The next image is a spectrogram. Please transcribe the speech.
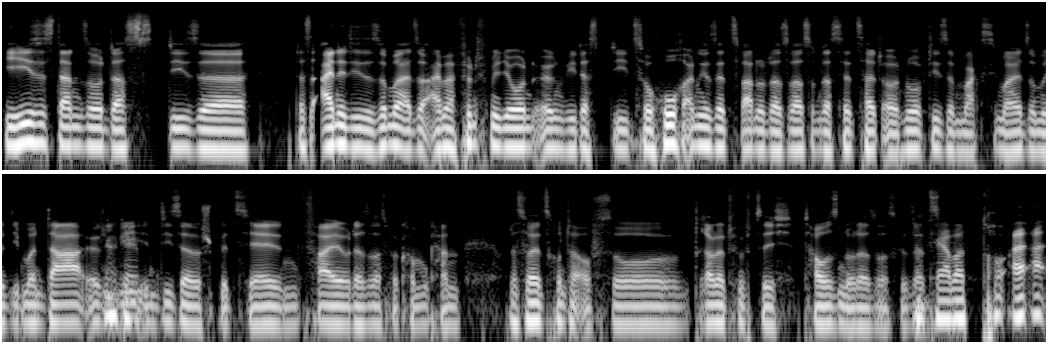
hier hieß es dann so, dass diese, dass eine diese Summe, also einmal 5 Millionen irgendwie, dass die zu hoch angesetzt waren oder sowas und das jetzt halt auch nur auf diese Maximalsumme, die man da irgendwie Okay. in dieser speziellen Fall oder sowas bekommen kann. Und das war jetzt runter auf so 350.000 oder sowas gesetzt. Okay, aber äh, äh,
